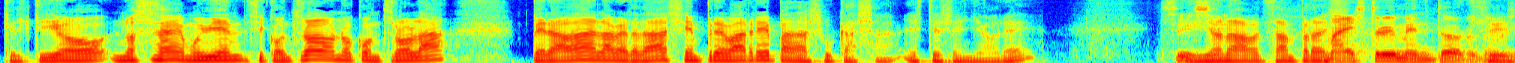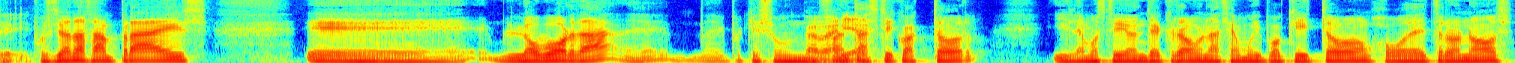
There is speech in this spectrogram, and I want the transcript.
Que el tío no se sabe muy bien si controla o no controla, pero ahora la verdad siempre barre para su casa, este señor, ¿eh? Sí, y sí. Jonathan Price. Maestro y mentor, Sí, se dice. pues Jonathan Price eh, lo borda, eh, porque es un fantástico actor y le hemos tenido en The Crown hace muy poquito, en Juego de Tronos,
